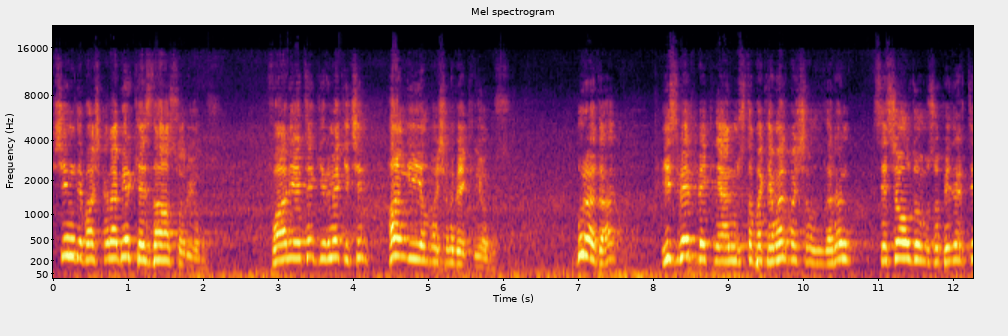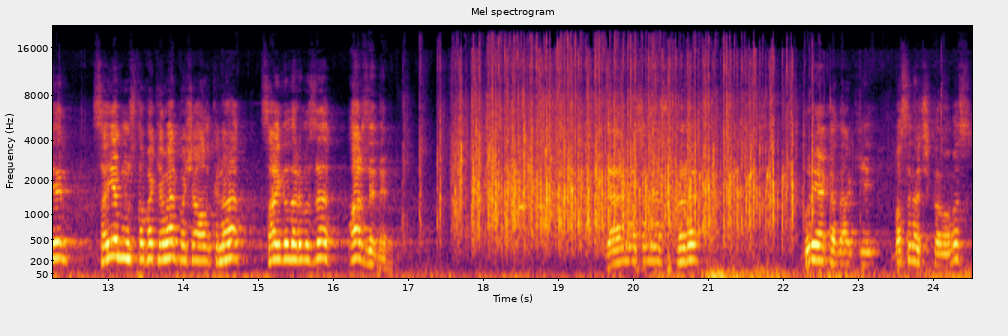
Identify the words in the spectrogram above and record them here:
Şimdi başkana bir kez daha soruyoruz. Faaliyete girmek için hangi yılbaşını bekliyoruz? Burada hizmet bekleyen Mustafa Kemal Paşalıların sesi olduğumuzu belirtir. Sayın Mustafa Kemal Paşa halkına saygılarımızı arz ederim. Değerli basın mensupları, buraya kadarki basın açıklamamız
